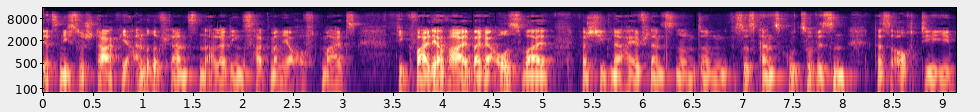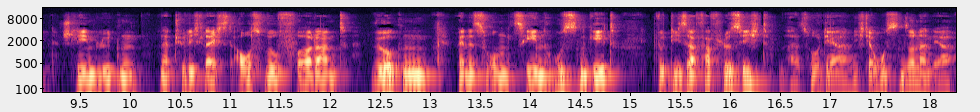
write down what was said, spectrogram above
Jetzt nicht so stark wie andere Pflanzen, allerdings hat man ja oftmals die Qual der Wahl bei der Auswahl verschiedener Heilpflanzen und dann ist es ganz gut zu wissen, dass auch die Schlehenblüten natürlich leicht auswurffördernd wirken. Wenn es um zehn Husten geht, wird dieser verflüssigt, also der nicht der Husten, sondern der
